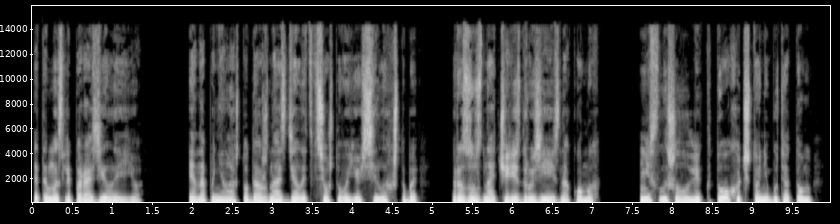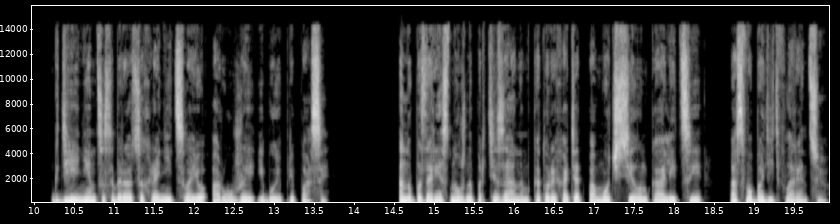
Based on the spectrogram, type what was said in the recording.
Эта мысль поразила ее, и она поняла, что должна сделать все, что в ее силах, чтобы разузнать через друзей и знакомых, не слышал ли кто хоть что-нибудь о том, где немцы собираются хранить свое оружие и боеприпасы. Оно позарез нужно партизанам, которые хотят помочь силам коалиции освободить Флоренцию.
